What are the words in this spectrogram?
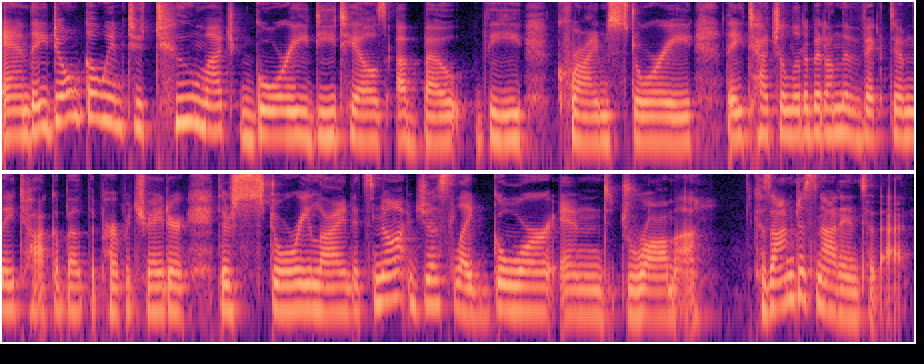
And they don't go into too much gory details about the crime story. They touch a little bit on the victim, they talk about the perpetrator, there's storyline. It's not just like gore and drama, because I'm just not into that.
